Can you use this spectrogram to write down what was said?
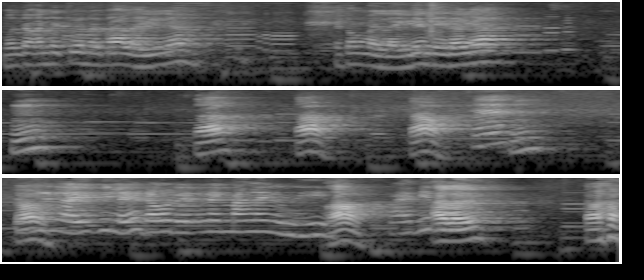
mình cho ăn cái chua này ba lấy nhá. Thế không mày lấy lên thì đâu nhá. Ừ? Sao sao Hả? ừ? Sao lấy Bi lấy ở đâu? Để lên mang lên làm gì? Có ai biết ai không? lấy? À,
